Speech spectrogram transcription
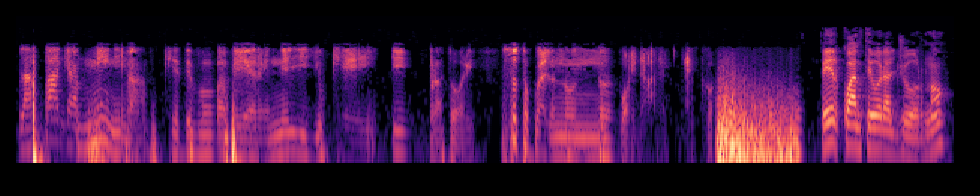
la paga minima che devono avere negli UK i lavoratori. Sotto quello non, non puoi dare. Ecco. Per quante ore al giorno?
